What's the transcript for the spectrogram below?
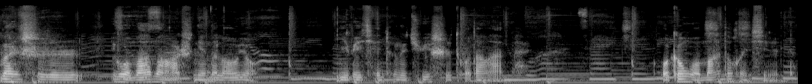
万事有我妈妈二十年的老友，一位虔诚的居士妥当安排。我跟我妈都很信任他。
